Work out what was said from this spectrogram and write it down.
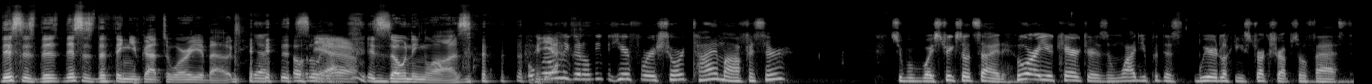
this is the this is the thing you've got to worry about. Yeah, totally. Yeah. It's zoning laws. But we're Yeah. only going to leave it here for a short time, officer. Superboy streaks outside. Who are you characters, and why'd you put this weird looking structure up so fast?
